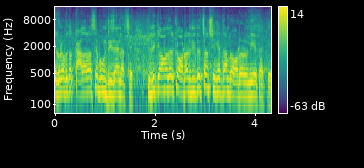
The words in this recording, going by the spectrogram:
এগুলোর ভিতরে কালার আছে এবং ডিজাইন আছে। যদি কেউ আমাদেরকে অর্ডার দিতে চান, সেক্ষেত্রে আমরা অর্ডারও নিয়ে থাকি।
